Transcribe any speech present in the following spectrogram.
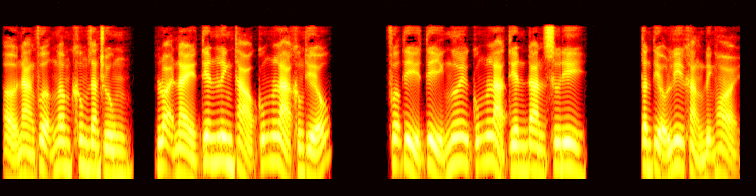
ở nàng phượng ngâm không gian trung, loại này tiên linh thảo cũng là không thiếu. Phượng tỷ tỷ ngươi cũng là tiên đan sư đi. Tân Tiểu Ly khẳng định hỏi.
